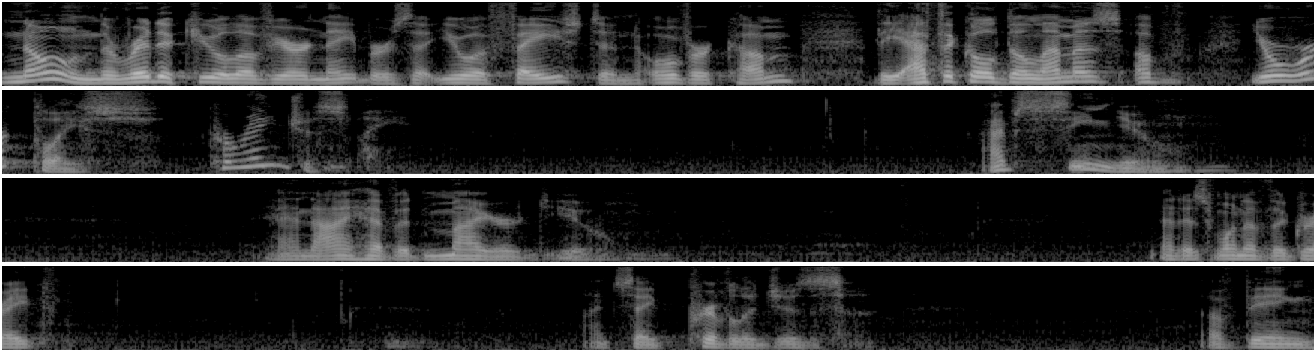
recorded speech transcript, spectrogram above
known the ridicule of your neighbors, that you have faced and overcome the ethical dilemmas of your workplace courageously. I've seen you, and I have admired you. That is one of the great I'd say, privileges of being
